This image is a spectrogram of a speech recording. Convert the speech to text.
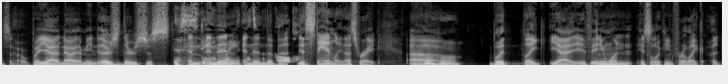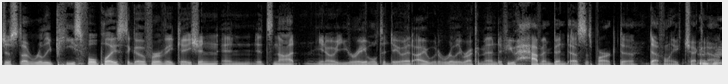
So, but yeah, no, I mean, there's there's just The and, and then and then the called. the Stanley, that's right. Um, Mhm. But like, yeah, if anyone is looking for like a, just a really peaceful place to go for a vacation, and it's not, you know, you're able to do it, I would really recommend if you haven't been to Estes Park to definitely check it out.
